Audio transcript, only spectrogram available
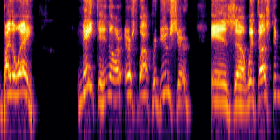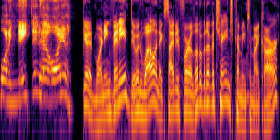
by the way, Nathan, our erstwhile producer, is uh, with us. Good morning, Nathan. How are you? Good morning, Vinny. Doing well and excited for a little bit of a change coming to my car.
